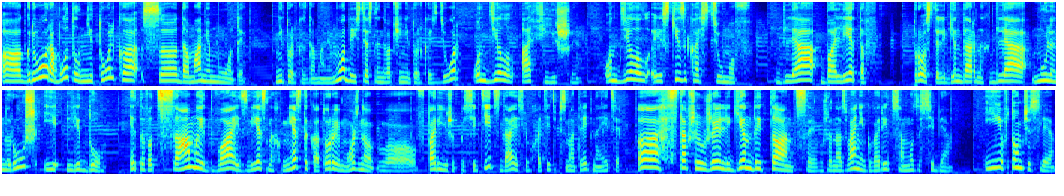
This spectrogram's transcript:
э, Грё работал не только с домами моды, не только с домами моды, естественно, вообще не только с Dior. Он делал афиши, он делал эскизы костюмов для балетов, просто легендарных, для Мулен Руш и Лидо. Это вот самые два известных места, которые можно в, в Париже посетить, да, если вы хотите посмотреть на эти э, ставшие уже легендой танцы. Уже название говорит само за себя. И в том числе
